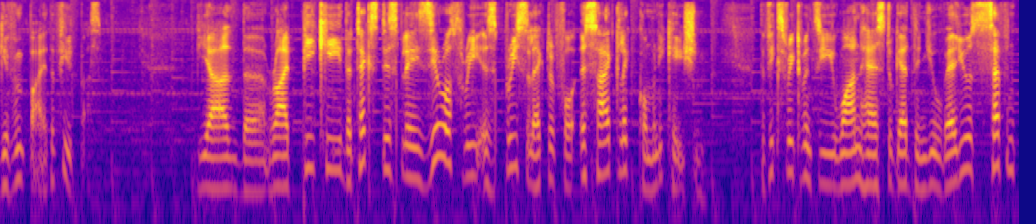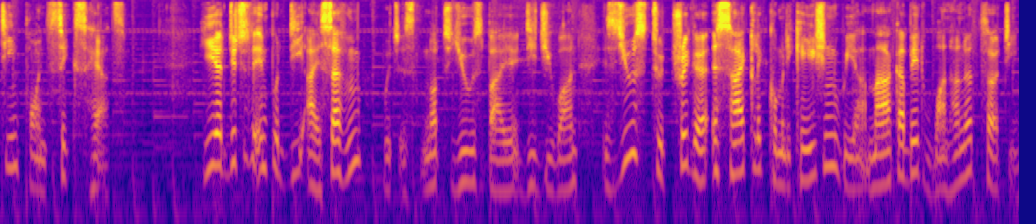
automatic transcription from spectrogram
given by the field bus. Via the right P key, the text display 03 is pre-selected for acyclic communication. The fixed frequency 1 has to get the new value 17.6 Hz. Here digital input DI7 which is not used by DG1, is used to trigger a cyclic communication via marker bit 113.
